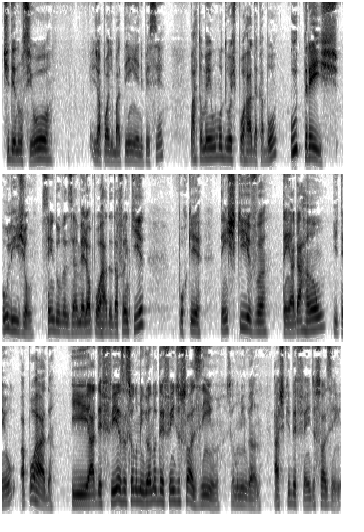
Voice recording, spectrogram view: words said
te denunciou, já pode bater em NPC. Mas também uma ou duas porradas acabou. O 3, o Legion, sem dúvidas é a melhor porrada da franquia, porque tem esquiva, tem agarrão e tem a porrada. E a defesa, se eu não me engano, defende sozinho, se eu não me engano. Acho que defende sozinho,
